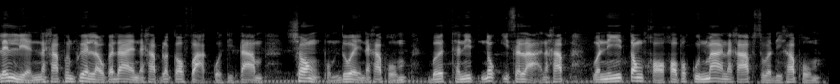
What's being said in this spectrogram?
เล่นเหรียญนะครับ เพื่อนๆเราก็ได้นะครับ แล้วก็ฝากกดติดตามช่องผมด้วยนะครับ ผมเบิร์ตธนิตนกอิสระนะครับ วันนี้ต้องขอขอบพระคุณมากนะครับ สวัสดีครับผม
